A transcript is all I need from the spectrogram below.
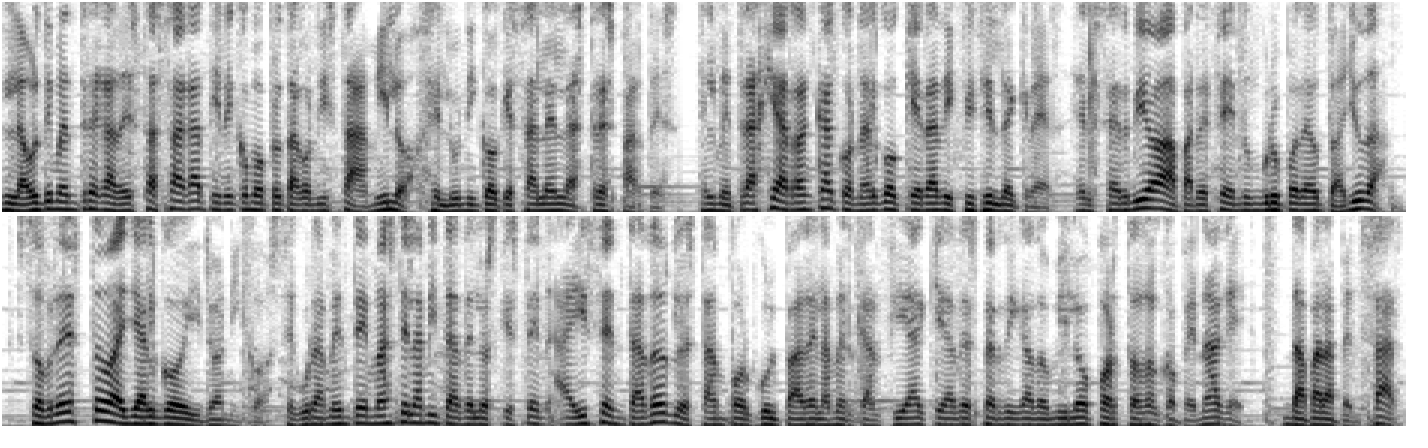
La última entrega de esta saga tiene como protagonista a Milo, el único que sale en las tres partes. El metraje arranca con algo que era difícil de creer, el serbio aparece en un grupo de autoayuda. Sobre esto hay algo irónico, seguramente más de la mitad de los que estén ahí sentados lo están por culpa de la mercancía que ha desperdigado Milo por todo Copenhague. Da para pensar.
